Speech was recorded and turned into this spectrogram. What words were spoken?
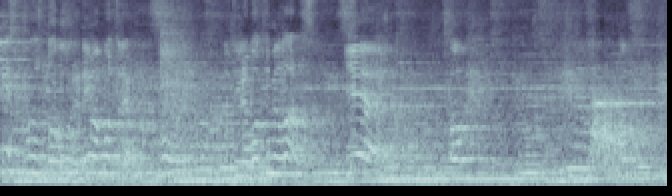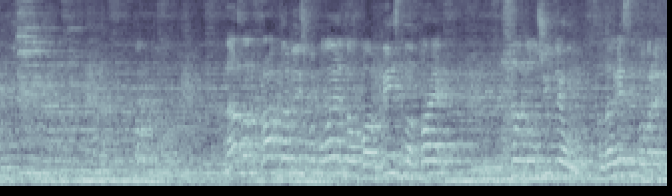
Не скроз договори, нема потреба. Овде, да ти работиме лац. И е вежба. Оп. Оп. Оп. Назад прав да видиш во положението обавезно, тоа е задолжително, за да не се повреди.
